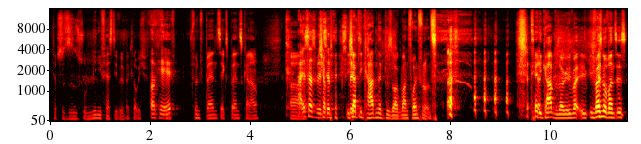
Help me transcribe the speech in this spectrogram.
ich glaube, so, so, so ein Mini-Festival glaube ich, Okay. fünf, fünf Bands, sechs Bands, keine Ahnung. Ah, ist das mit, Ich habe hab die Karten nicht besorgt, war ein Freund von uns. Der die Karten besorgt. Ich, ich weiß nur, wann es ist.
